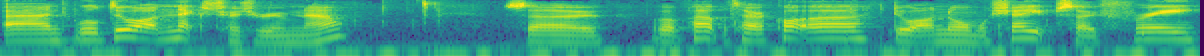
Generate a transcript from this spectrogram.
and we'll do our next treasure room now. So we've got purple terracotta, do our normal shape, so three,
